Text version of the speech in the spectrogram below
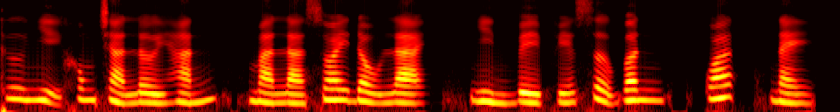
Thư nhị không trả lời hắn, mà là xoay đầu lại, nhìn về phía sở vân, quát, này,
